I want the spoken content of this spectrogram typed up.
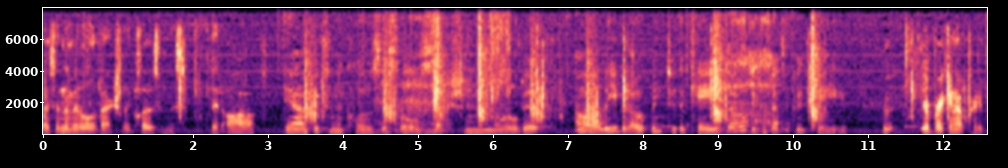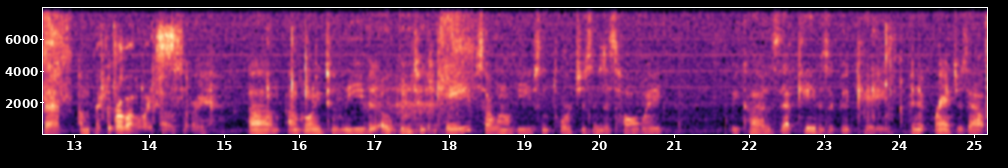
I was in the middle of actually closing this bit off. Yeah, I'm fixing to close this little section a little bit. I'm gonna leave it open to the cave though, because that's a good cave. You're breaking up pretty bad, I'm like robot oh sorry. Um, I'm going to leave it open to the cave, so I want to leave some torches in this hallway because that cave is a good cave and it branches out.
